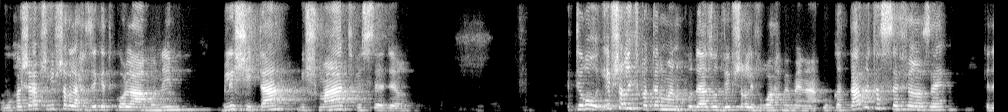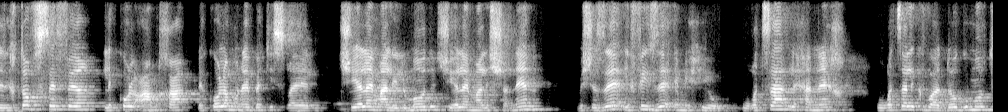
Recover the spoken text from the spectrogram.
והוא חשב שאי אפשר להחזיק את כל ההמונים בלי שיטה, משמעת וסדר. תראו, אי אפשר להתפטר מהנקודה הזאת ואי אפשר לברוח ממנה. הוא כתב את הספר הזה כדי לכתוב ספר לכל עמך, לכל המוני בית ישראל, שיהיה להם מה ללמוד, שיהיה להם מה לשנן, ושזה, לפי זה הם יחיו. הוא רצה לחנך הוא רצה לקבוע דוגמות,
